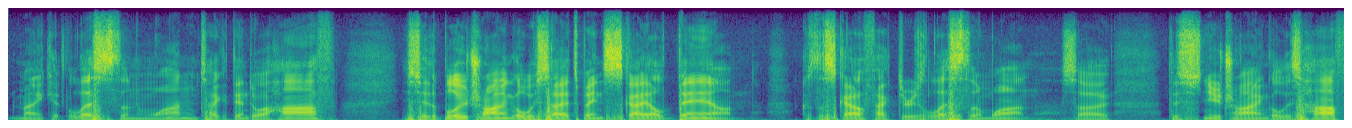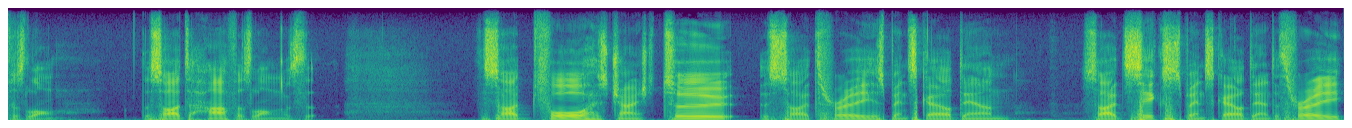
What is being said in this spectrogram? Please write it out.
make it less than 1, take it down to a half. You see the blue triangle, we say it's been scaled down because the scale factor is less than 1. So this new triangle is half as long. The sides are half as long as the side 4 has changed to 2, this side 3 has been scaled down, side 6 has been scaled down to 3,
